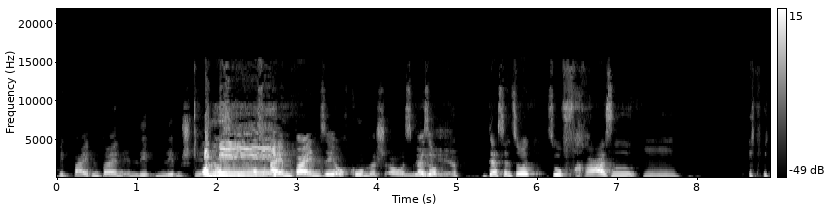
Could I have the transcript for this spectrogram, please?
mit beiden Beinen im, Le im Leben stehen. Oh nee! Auf, auf einem Bein sehe auch komisch aus. Also Nee. das sind so, so Phrasen. Hm. Ich, ich,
